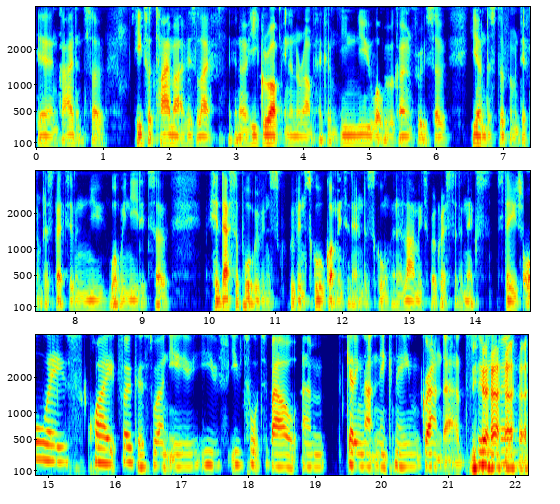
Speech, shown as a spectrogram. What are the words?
yeah, and guidance. So he took time out of his life. You know, he grew up in and around Peckham. He knew what we were going through, so he understood from a different perspective and knew what we needed. So that support within within school got me to the end of school and allowed me to progress to the next stage. Always quite focused, weren't you? You've you've talked about um, getting that nickname granddad so even,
